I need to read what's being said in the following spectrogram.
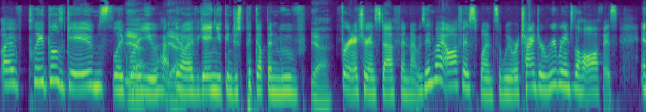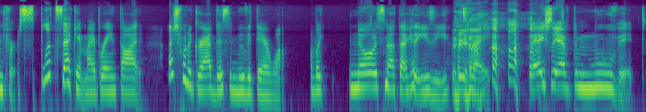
I've played those games like where you ha- yeah. you know again you can just pick up and move yeah. furniture and stuff. And I was in my office once, and we were trying to rearrange the whole office. And for a split second, my brain thought, I just want to grab this and move it there. One, I'm like, no, it's not that easy. That's Yeah. right. I actually have to move it.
